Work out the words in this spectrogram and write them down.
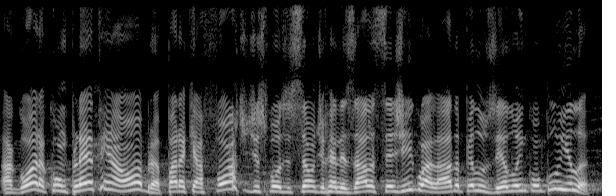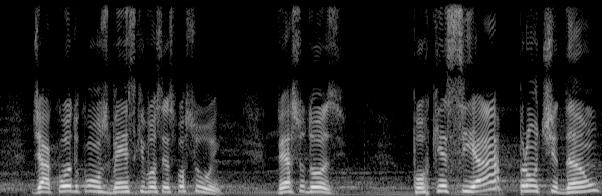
Agora completem a obra, para que a forte disposição de realizá-la seja igualada pelo zelo em concluí-la, de acordo com os bens que vocês possuem. Verso 12 porque se há prontidão,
